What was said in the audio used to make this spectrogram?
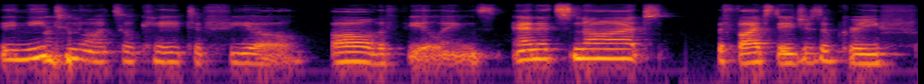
They need mm-hmm. to know it's okay to feel all the feelings. And it's not the five stages of grief.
